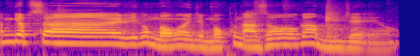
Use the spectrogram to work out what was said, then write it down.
삼겹살 이건 먹어 이제 먹고 나서가 문제예요.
